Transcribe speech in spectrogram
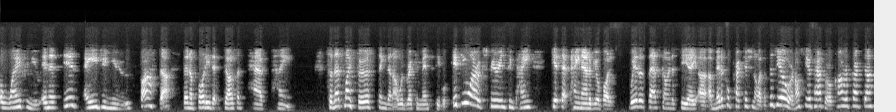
away from you and it is aging you faster than a body that doesn't have pain. So that's my first thing that I would recommend to people. If you are experiencing pain, get that pain out of your body. Whether that's going to see a, a medical practitioner like a physio or an osteopath or a chiropractor,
